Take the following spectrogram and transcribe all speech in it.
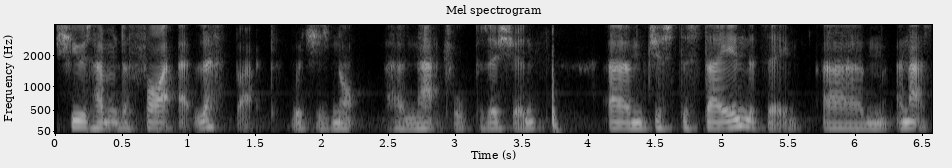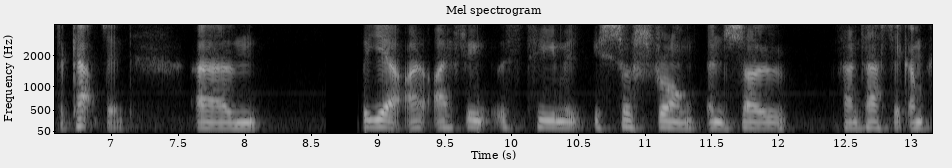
she was having to fight at left back, which is not her natural position, um, just to stay in the team, um, and that's the captain. Um, but yeah, I, I, think this team is so strong and so fantastic. I'm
